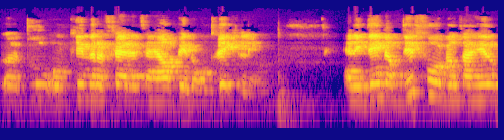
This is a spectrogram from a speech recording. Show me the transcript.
het doel om kinderen verder te helpen in de ontwikkeling? En ik denk dat dit voorbeeld daar heel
